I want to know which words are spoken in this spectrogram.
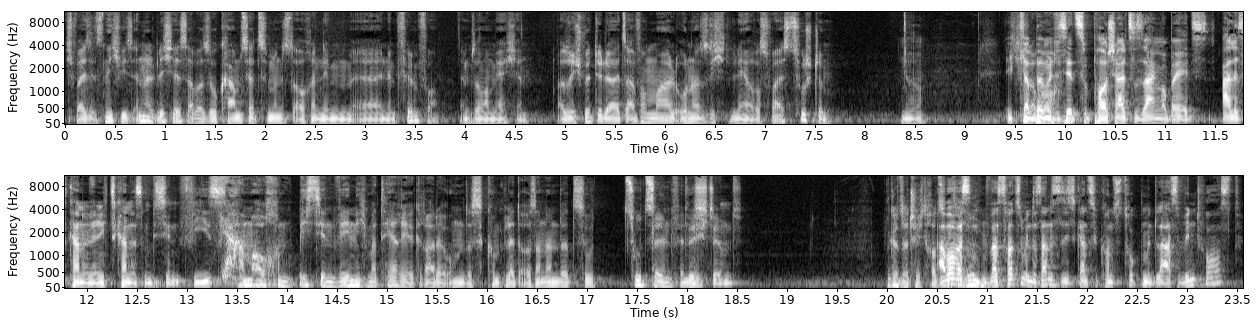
ich weiß jetzt nicht, wie es inhaltlich ist, aber so kam es ja zumindest auch in dem, äh, in dem Film vor, im Sommermärchen. Also ich würde dir da jetzt einfach mal, ohne dass ich Näheres weiß, zustimmen. Ja. Ich glaube, glaube damit auch. ist jetzt so pauschal zu sagen, ob er jetzt alles kann oder nichts kann, ist ein bisschen fies. Wir haben auch ein bisschen wenig Materie gerade, um das komplett auseinander zu zuzeln, finde das ich. stimmt. Wir können natürlich trotzdem Aber was, was trotzdem interessant ist, dieses ganze Konstrukt mit Lars Windhorst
